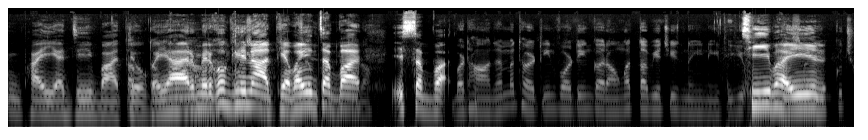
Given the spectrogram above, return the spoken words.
भाई अजीब बात हो तो गई यार हाँ, मेरे को तो घिन आती है भाई इन सब बात इस सब बात। बट हाँ जब मैं थर्टीन फोर्टीन कराऊँगा तब ये चीज़ नहीं नहीं थी छी भाई। कुछ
